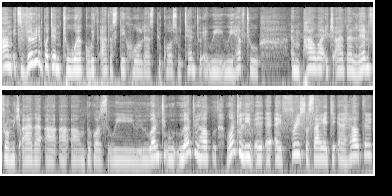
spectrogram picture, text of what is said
Um, it's very important to work with other stakeholders because we tend to we we have to empower each other, learn from each other, uh, uh, um, because we, we want to we want to help want to live a, a free society, a healthy.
